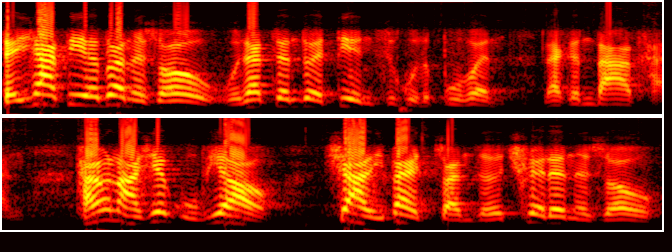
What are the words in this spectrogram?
等一下第二段的时候，我再针对电子股的部分来跟大家谈，还有哪些股票下礼拜转折确认的时候，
